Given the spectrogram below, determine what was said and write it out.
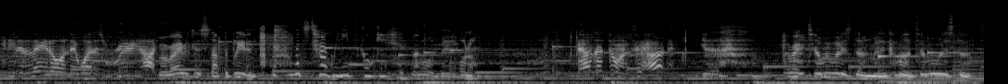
You need to lay it on there while it's really hot. All right, we can stop the bleeding. How much time we need to go get him? Hold on, man. Hold on. How's that doing? Is it hot? Yeah. All right, tell me when it's done, man. Come on, tell me when it's done.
